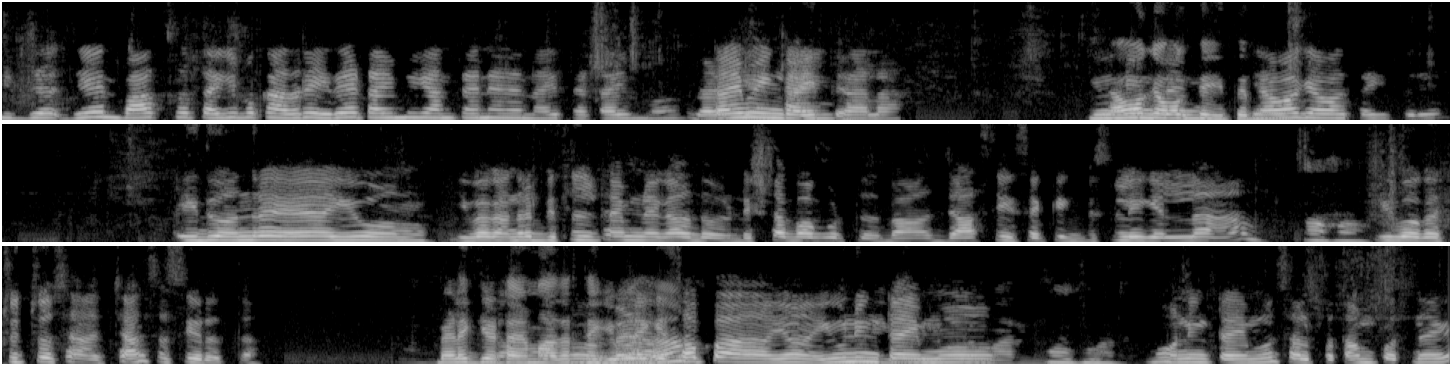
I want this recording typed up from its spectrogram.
ಜೇ- ಜೇನ್ ಬಾಕ್ಸ್ ತೆಗಿಬೇಕಾದ್ರೆ ಇದೇ ಟೈಮಿಗೆ ಅಂತಾನೆ ಐತೆ ಟೈಮ್ Timing ಐತೆ. ಯಾವಾಗ ಯಾವಾಗ ತೆಗಿತೀರಿ ಯಾವಾಗ ಯಾವಾಗ ತೆಗಿತೀರಿ? ಇದು ಅಂದ್ರೆ ಇವು ಇವಾಗ ಅಂದ್ರೆ ಬಿಸಿಲು ಟೈಮ್ನಾಗ ಅದು ಡಿಸ್ಟರ್ಬ್ ಆಗ್ಬಿಡ್ತದೆ. ಬಾ ಜಾಸ್ತಿ ಸೆಕ್ಕಿಗೆ ಬಿಸಿಲಿಗೆಲ್ಲ. ಇವಾಗ ಚುಚ್ಚೋ ಚಾನ್ಸಸ್ ಇರುತ್ತೆ. ಬೆಳಗ್ಗೆ ಟೈಮ್ ಆದ್ರೆ ಬೆಳಗ್ಗೆ ಸ್ವಲ್ಪ ಈವ್ನಿಂಗ್ ಟೈಮು. ಮಾರ್ನಿಂಗ್ ಟೈಮು ಸ್ವಲ್ಪ ತಂಪೊತ್ನಾಗ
